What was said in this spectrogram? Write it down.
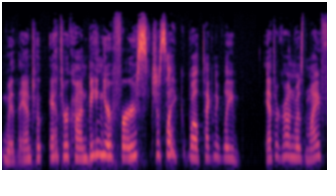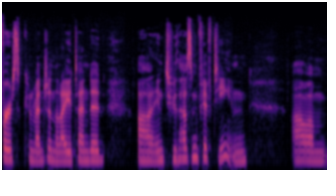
with Anthro- Anthrocon being your first, just like, well, technically, Anthrocon was my first convention that I attended uh, in 2015. Um,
